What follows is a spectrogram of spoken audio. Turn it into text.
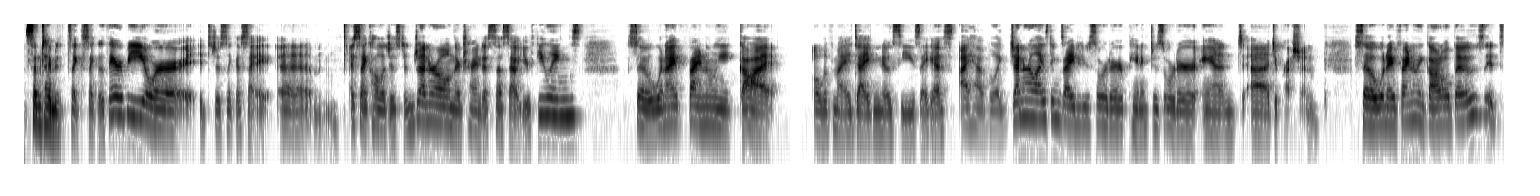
sometimes it's like psychotherapy or it's just like a um, a psychologist in general, and they're trying to suss out your feelings. So when I finally got all of my diagnoses, I guess. I have like generalized anxiety disorder, panic disorder, and uh, depression. So when I finally got all those, it's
